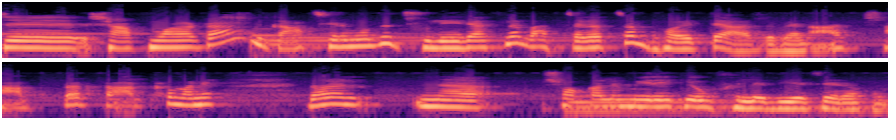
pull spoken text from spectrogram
যে সাপ মরাটা গাছের মধ্যে ঝুলিয়ে রাখলে বাচ্চা কাচ্চা ভয়তে আসবে না। আর সাপটা টাটকা মানে ধরেন সকালে মেরে কেউ ফেলে দিয়েছে এরকম।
